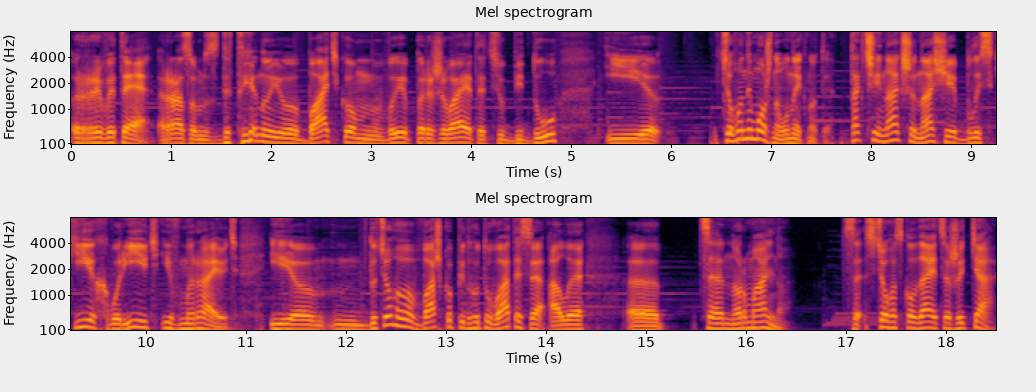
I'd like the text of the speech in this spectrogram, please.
ревете разом з дитиною, батьком, ви переживаєте цю біду, і цього не можна уникнути. Так чи інакше, наші близькі хворіють і вмирають. І е, до цього важко підготуватися, але е, це нормально. Це з цього складається життя.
